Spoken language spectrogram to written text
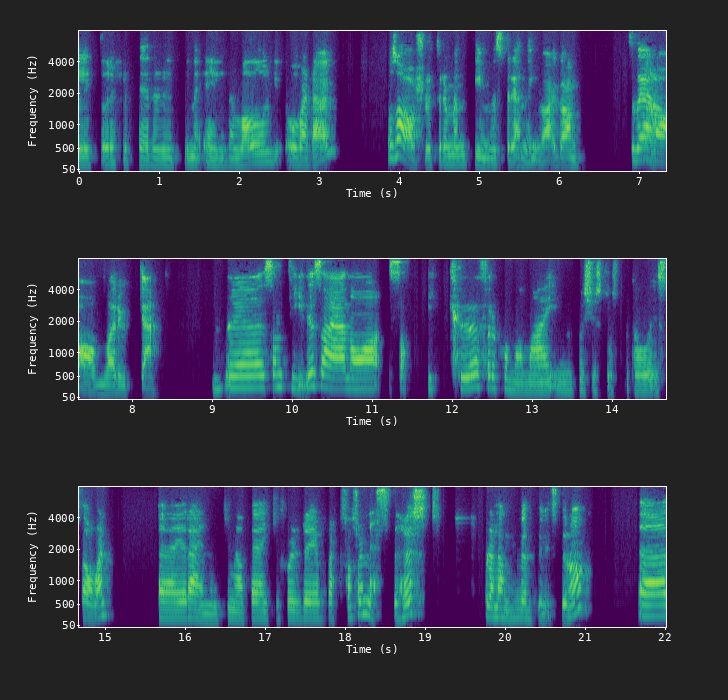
litt og reflektere rundt dine egne valg og hverdag. Og så avslutter du med en times trening hver gang. Så det er da annenhver uke. Eh, samtidig så er jeg nå satt i kø for å komme meg inn på Kysthospitalet i Stavern. Eh, jeg regner ikke med at jeg ikke får det, i hvert fall for neste høst, for det er lange ventelister nå. Eh,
